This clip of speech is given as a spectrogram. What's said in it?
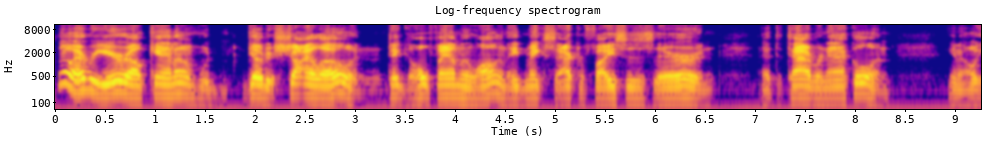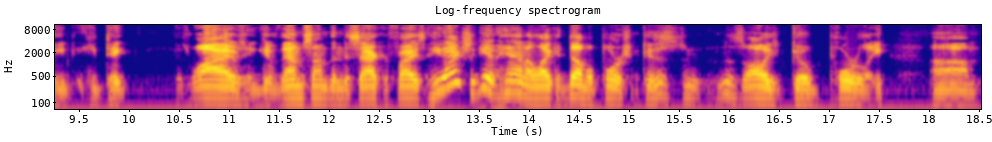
So every year, Elkanah would go to Shiloh and take the whole family along, and they'd make sacrifices there and at the tabernacle. And you know, he'd he'd take his wives, he'd give them something to sacrifice. He'd actually give Hannah like a double portion because this, this always go poorly. Um,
